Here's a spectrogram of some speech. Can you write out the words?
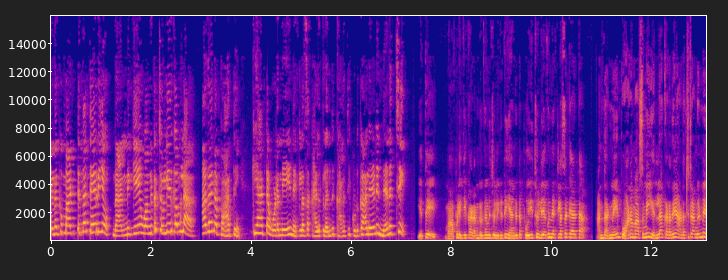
எனக்கு மட்டும்தான் தெரியும். நான் அன்னைக்கே உன்கிட்ட சொல்லியிருக்கோம்ல அதான் நான் பார்த்தேன். கேட்ட உடனே நெக்லஸ கழுத்துல இருந்து கழட்டி கொடுக்காளேன்னு நினைச்சேன். எத்தே மாப்பிளைக்கு கடன் இருக்குன்னு சொல்லிக்கிட்டு என்கிட்ட போய் சொல்லியாக்கும் நெக்லஸை கேட்டா. அந்த அண்ணையும் போன மாசமே எல்லா கடனையும் அடைச்சிட்டாங்கன்னு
